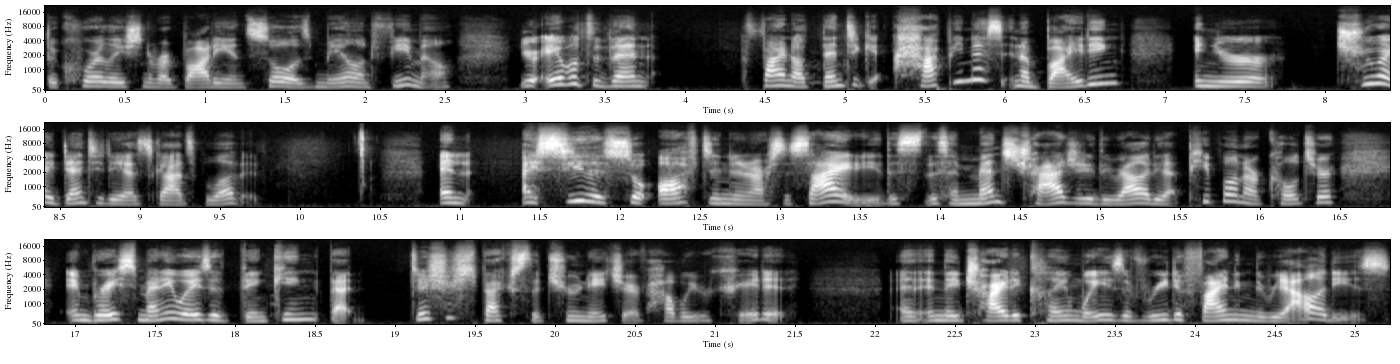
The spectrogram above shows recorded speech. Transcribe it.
the correlation of our body and soul as male and female, you're able to then find authentic happiness in abiding in your true identity as God's beloved. And I see this so often in our society, this this immense tragedy, the reality that people in our culture embrace many ways of thinking that disrespects the true nature of how we were created and, and they try to claim ways of redefining the realities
